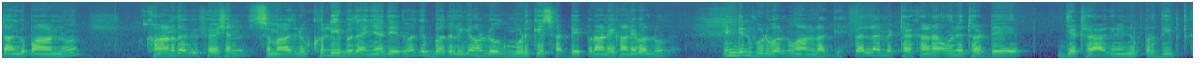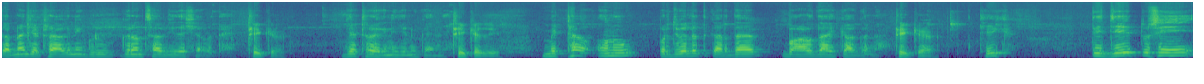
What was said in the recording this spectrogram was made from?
ਤੰਗ ਪਾਉਣ ਨੂੰ। ਖਾਣ ਦਾ ਵੀ ਫੈਸ਼ਨ ਸਮਾਜ ਨੂੰ ਖੁੱਲੀ ਵਧਾਈਆਂ ਦੇ ਦੇਵਾਂ ਕਿ ਬਦਲ ਗਿਆ। ਹੁਣ ਲੋਕ ਮੁੜ ਕੇ ਸਾਡੇ ਪੁਰਾਣੇ ਖਾਣੇ ਵੱਲ ਨੂੰ ਇੰਡੀਅਨ ਫੂਡ ਵੱਲ ਨੂੰ ਆਉਣ ਲੱਗ ਗਏ। ਪਹਿਲਾਂ ਮਿੱਠਾ ਖਾਣਾ ਉਹਨੇ ਤੁਹਾਡੇ ਜਠਰਾਗਨੀ ਨੂੰ ਪ੍ਰਦੀਪਤ ਕਰਨਾ। ਜਠਰਾਗਨੀ ਗੁਰੂ ਗ੍ਰੰਥ ਸਾਹਿਬ ਜੀ ਦਾ ਸ਼ਬਦ ਹੈ। ਠੀਕ ਹੈ। ਜਠਰਾਗਨੀ ਜਿਹਨੂੰ ਕਹਿੰਦੇ ਠੀਕ ਹੈ ਜੀ। ਮਿੱਠਾ ਉਹਨੂੰ ਪ੍ਰਜਵਲਿਤ ਕਰਦਾ ਹੈ, ਬਾਲਦਾ ਇੱਕ ਅੱਗ ਨੂੰ ਠੀਕ ਹੈ। ਠੀਕ? ਤੇ ਜੇ ਤੁਸੀਂ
